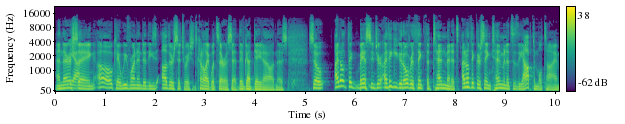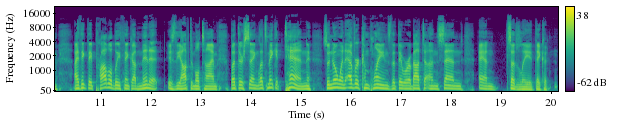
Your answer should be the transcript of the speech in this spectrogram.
and they're Yeah. saying, "Oh, okay, we've run into these other situations." Kind of like what Sarah said. They've got data on this. So I don't think Messenger. I think you can overthink the ten minutes. I don't think they're saying ten minutes is the optimal time. I think they probably think a minute is the optimal time, but they're saying let's make it ten, so no one ever complains that they were about to unsend and suddenly they couldn't.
